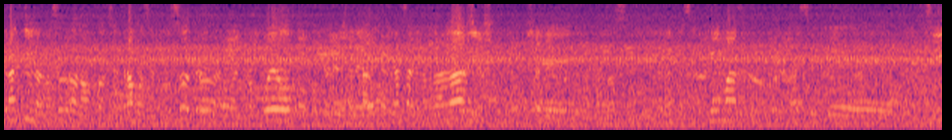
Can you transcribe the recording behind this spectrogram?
Tranquilo, nosotros nos concentramos en nosotros, en nuestro juego, en la confianza que nos da Gaby, eh, los diferentes esquemas, así que sí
